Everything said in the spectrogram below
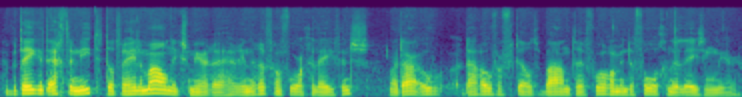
Het betekent echter niet dat we helemaal niks meer eh, herinneren van vorige levens, maar daarover, vertelt Baant Forum in de volgende lezing meer.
